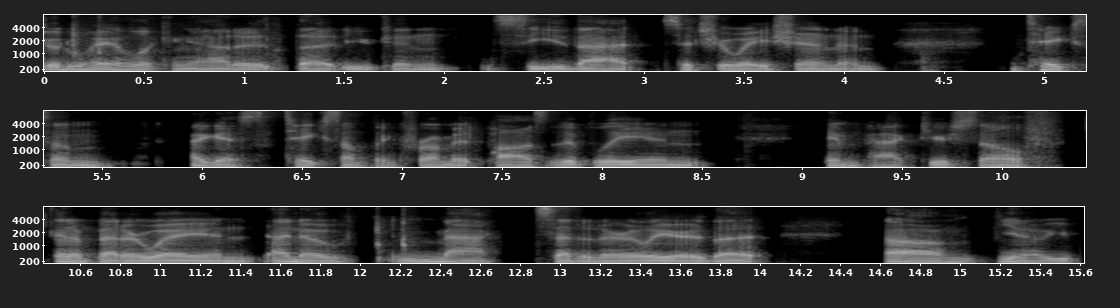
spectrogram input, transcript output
good way of looking at it that you can see that situation and take some i guess take something from it positively and impact yourself in a better way and i know mac said it earlier that um you know you've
